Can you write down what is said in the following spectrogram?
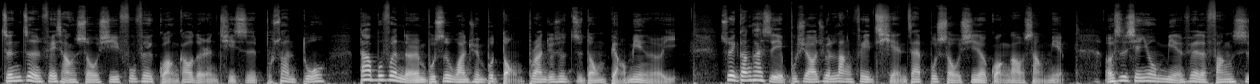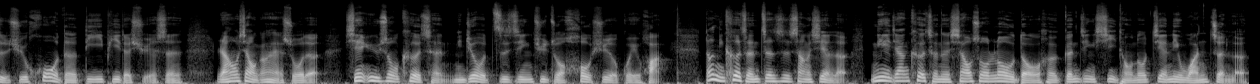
真正非常熟悉付费广告的人其实不算多，大部分的人不是完全不懂，不然就是只懂表面而已。所以刚开始也不需要去浪费钱在不熟悉的广告上面，而是先用免费的方式去获得第一批的学生，然后像我刚才说的，先预售课程，你就有资金去做后续的规划。当你课程正式上线了，你也将课程的销售漏。斗和跟进系统都建立完整了，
